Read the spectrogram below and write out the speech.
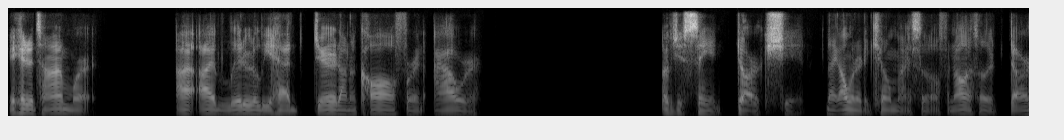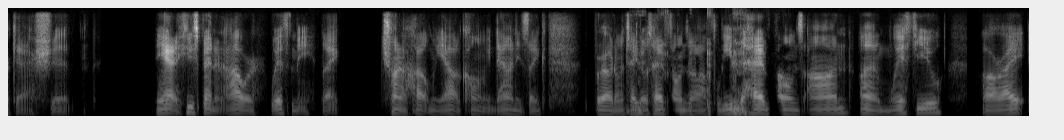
It hit a time where I, I literally had Jared on a call for an hour of just saying dark shit. Like I wanted to kill myself and all this other dark ass shit. Yeah, he spent an hour with me, like trying to help me out, calm me down. He's like, "Bro, don't take those headphones off. Leave the headphones on. I am with you. All right,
